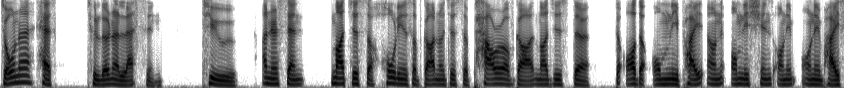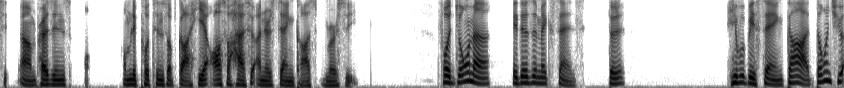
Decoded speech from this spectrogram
Jonah has to learn a lesson to understand not just the holiness of God, not just the power of God, not just the, the all the omnipri- omniscience, omnipresence, um, omnipotence of God. He also has to understand God's mercy. For Jonah, it doesn't make sense. The, he would be saying, God, don't you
